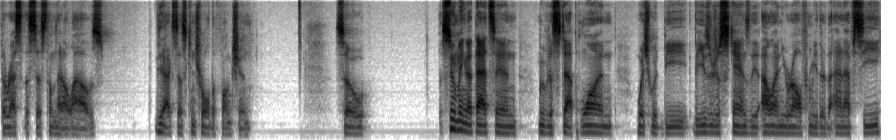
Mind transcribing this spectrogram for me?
the rest of the system that allows the access control to function. So assuming that that's in, move to step one, which would be the user just scans the LN URL from either the NFC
